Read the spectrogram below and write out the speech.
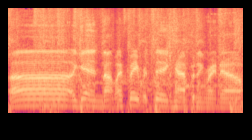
Uh, again, not my favorite thing happening right now.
